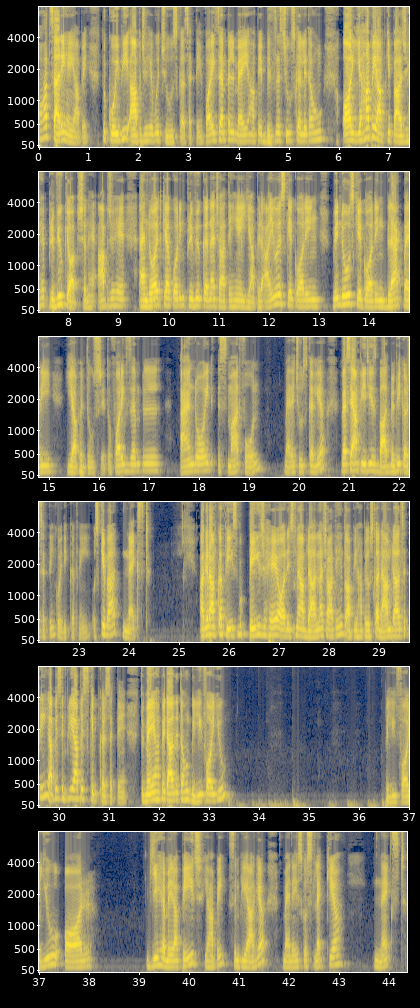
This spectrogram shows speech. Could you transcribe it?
बहुत सारे हैं यहाँ पे तो कोई भी आप जो है वो चूज़ कर सकते हैं। फॉर एग्ज़ाम्पल मैं यहाँ पे बिज़नेस चूज़ कर लेता हूँ, और यहाँ पे आपके पास जो है प्रिव्यू के ऑप्शन है। आप जो है एंड्रॉयड के अकॉर्डिंग प्रिव्यू करना चाहते हैं, या फिर आईओएस के अकॉर्डिंग विंडोज़ के अकॉर्डिंग ब्लैकबेरी या फिर दूसरे। तो फॉर एग्ज़ाम्पल एंड्रॉयड स्मार्टफ़ोन मैंने चूज़ कर लिया। वैसे आप ये चीज़ बाद में भी कर सकते हैं, कोई दिक्कत नहीं। उसके बाद नेक्स्ट अगर आपका फेसबुक पेज है और इसमें आप डालना चाहते हैं तो आप यहाँ पे उसका नाम डाल सकते हैं, या फिर सिंपली आप स्किप कर सकते हैं। तो मैं यहाँ पे डाल देता हूँ billy for you billy for you और ये है मेरा पेज यहाँ पे सिंपली आ गया। मैंने इसको सिलेक्ट किया। नेक्स्ट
